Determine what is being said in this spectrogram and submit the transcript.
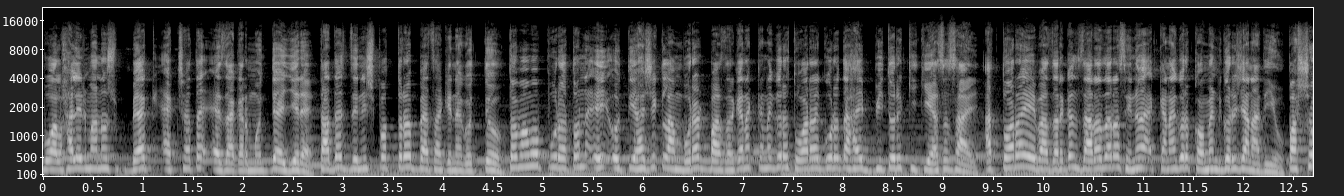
বোয়ালখালীর মানুষ ব্যাগ একসাথে এ জায়গার মধ্যে এগিয়ে তাদের জিনিসপত্র বেচা কিনা করতো তোমাম পুরাতন এই ঐতিহাসিক লাম্বুরাট বাজার গান একখানা করে তোয়ারা করে তাহাই ভিতরে কি কি আছে চাই। আর তোরা এই বাজার গান যারা যারা চিনো একখানা করে কমেন্ট করে জানা দিও। পাঁচশো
